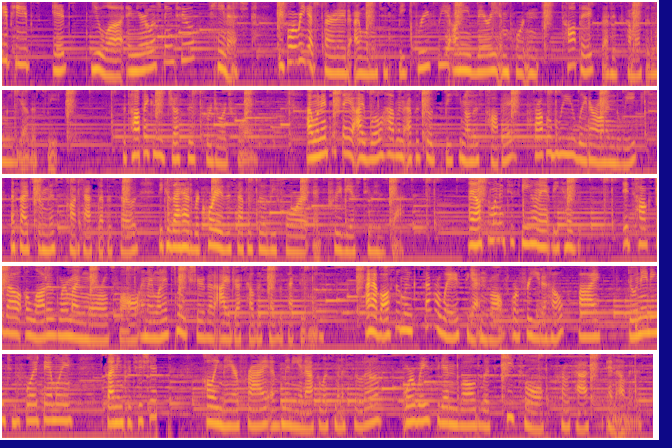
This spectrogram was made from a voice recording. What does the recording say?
Hey peeps, it's Eula, and you're listening to Teenish. Before we get started, I wanted to speak briefly on a very important topic that has come up in the media this week. The topic is justice for George Floyd. I wanted to say I will have an episode speaking on this topic probably later on in the week, aside from this podcast episode, because I had recorded this episode before and previous to his death. I also wanted to speak on it because it talks about a lot of where my morals fall, and I wanted to make sure that I address how this has affected me. I have also linked several ways to get involved or for you to help by donating to the Floyd family, signing petitions, calling Mayor Frey of Minneapolis, Minnesota, or ways to get involved with peaceful protest and others.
